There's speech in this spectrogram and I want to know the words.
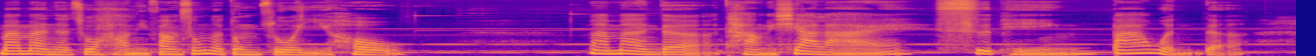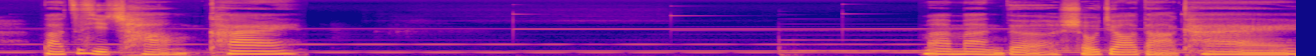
慢慢的做好你放松的动作以后，慢慢的躺下来，四平八稳的。把自己敞开，慢慢的手脚打开，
